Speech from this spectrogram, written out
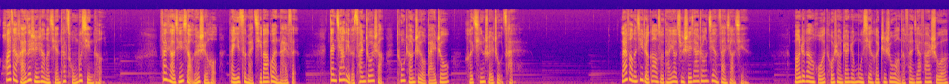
花在孩子身上的钱，他从不心疼。范小琴小的时候，他一次买七八罐奶粉。但家里的餐桌上通常只有白粥和清水煮菜。来访的记者告诉他要去石家庄见范小琴，忙着干活、头上沾着木屑和蜘蛛网的范家发说，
